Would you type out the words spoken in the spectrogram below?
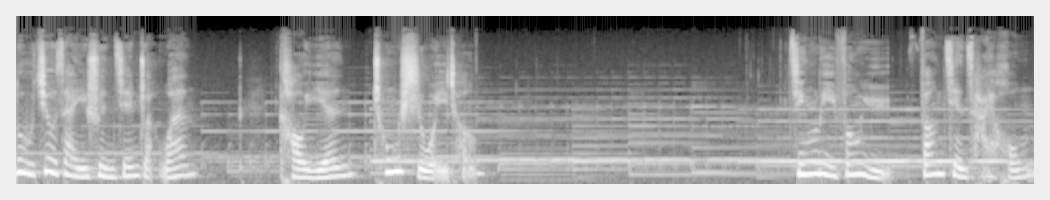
路就在一瞬间转弯，考研充实我一程。经历风雨，方见彩虹。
